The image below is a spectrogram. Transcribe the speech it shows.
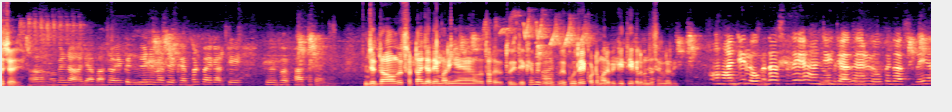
ਅੱਛਾ ਜੀ। ਆਹ ਉਹ ਕਹਿੰਦਾ ਆ ਜਾ ਬਸ ਉਹ ਇੱਕ ਦੂਜੇ ਨੇ ਬਸ ਇਹ ਖੈਬਰ ਪੈ ਕਰਕੇ ਫਿਰ ਫਸ ਗਿਆ। ਜਿੱਦਾਂ ਉਹਦੇ ਸੱਟਾਂ ਜ਼ਿਆਦਾ ਮਾਰੀਆਂ ਆ, ਉਹ ਤੁਹਾਡੇ ਤੁਸੀਂ ਦੇਖਿਆ ਵੀ ਕੋਈ ਕੋਈ ਤੇ ਕੁੱਟਮਾਰ ਵੀ ਕੀਤੀ ਹੈ ਕੁਲਵਿੰਦਰ ਸਿੰਘ ਨੇ ਉਹਦੀ? ਹਾਂਜੀ ਲੋਕ ਦੱਸਦੇ ਆ ਹਾਂਜੀ ਜ਼ਿਆਦਾ ਲੋਕ ਦੱਸਦੇ ਆ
